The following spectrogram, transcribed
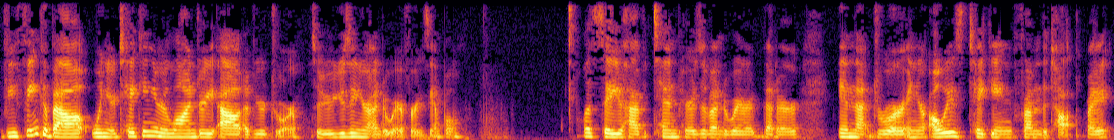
if you think about when you're taking your laundry out of your drawer, so you're using your underwear, for example, let's say you have 10 pairs of underwear that are in that drawer and you're always taking from the top, right?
